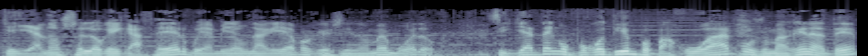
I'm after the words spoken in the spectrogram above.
que ya no sé lo que hay que hacer, voy a mirar una guía porque si no me muero. Si ya tengo poco tiempo para jugar, pues imagínate.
